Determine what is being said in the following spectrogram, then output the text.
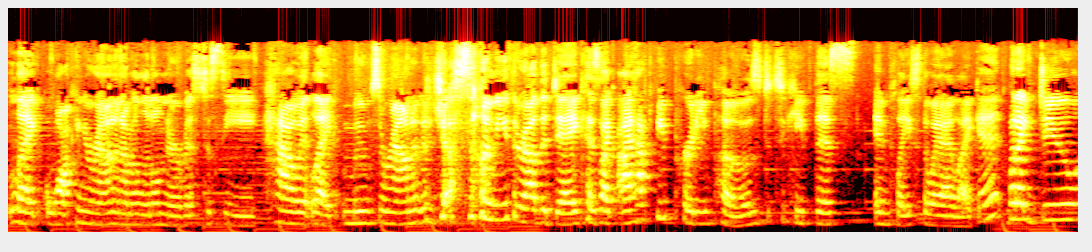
like walking around and I'm a little nervous to see how it like moves around and adjusts on me throughout the day because like I have to be pretty posed to keep this in place the way I like it, but I do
